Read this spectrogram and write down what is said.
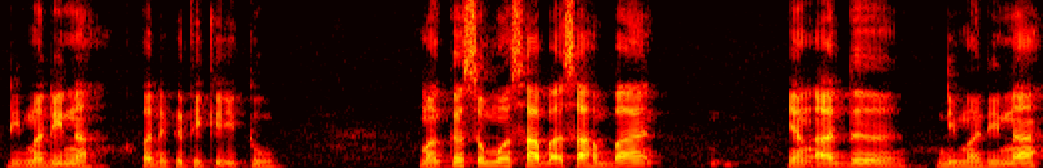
di Madinah pada ketika itu. Maka semua sahabat-sahabat yang ada di Madinah,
